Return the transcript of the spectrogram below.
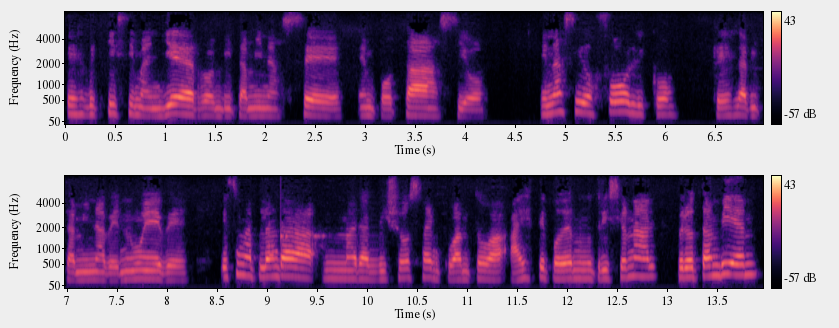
Es riquísima en hierro, en vitamina C, en potasio, en ácido fólico, que es la vitamina B9. Es una planta maravillosa en cuanto a, este poder nutricional, pero también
